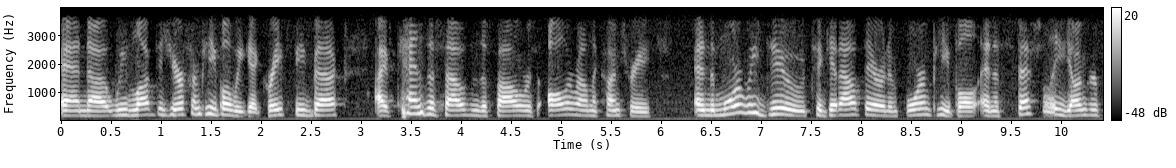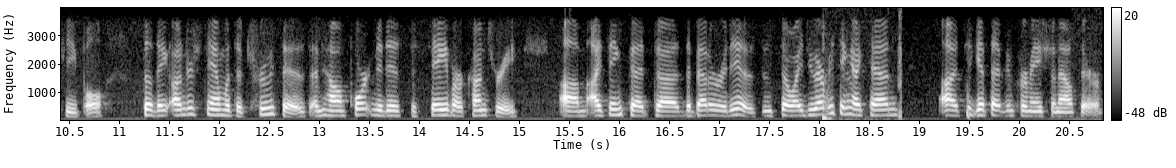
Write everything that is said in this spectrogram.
And uh, we love to hear from people. We get great feedback. I have tens of thousands of followers all around the country. And the more we do to get out there and inform people, and especially younger people, so they understand what the truth is and how important it is to save our country, um, I think that uh, the better it is. And so I do everything I can uh, to get that information out there.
